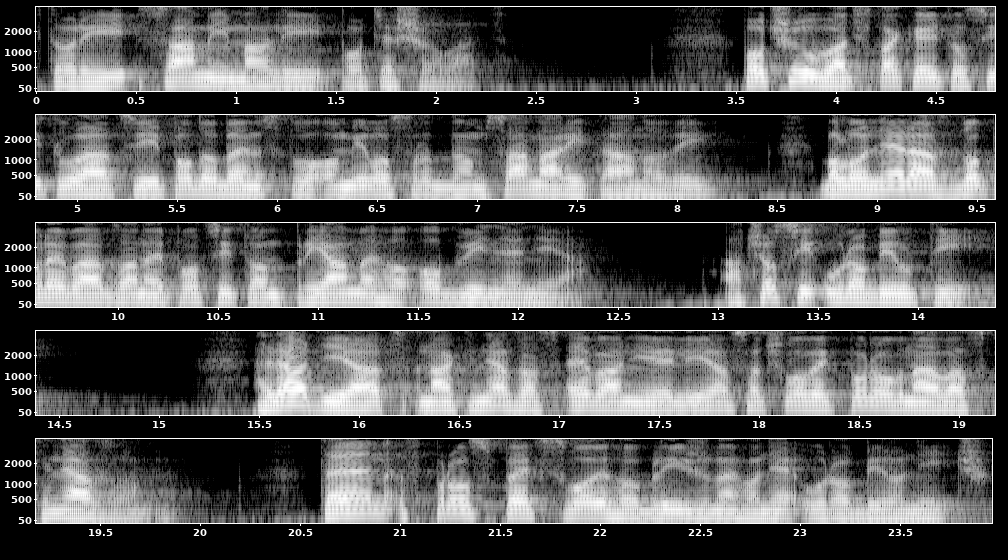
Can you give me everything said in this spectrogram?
ktorí sami mali potešovať. Počúvať v takejto situácii podobenstvo o milosrdnom Samaritánovi bolo neraz doprevádzané pocitom priamého obvinenia. A čo si urobil ty? Hľadiac na kniaza z Evanielia sa človek porovnáva s kňazom. Ten v prospech svojho blížneho neurobil nič.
